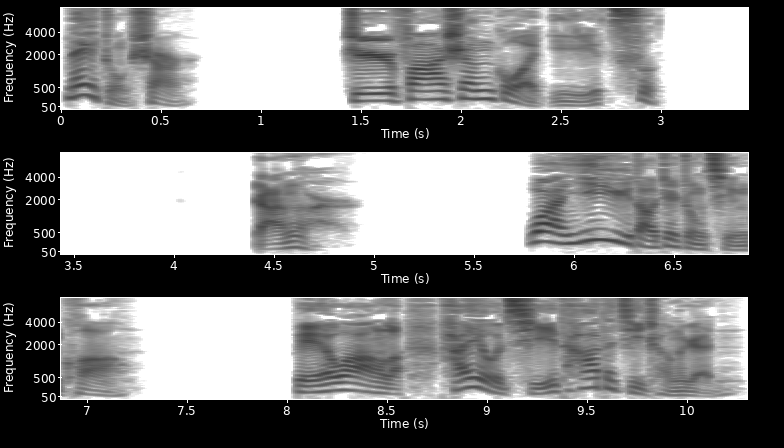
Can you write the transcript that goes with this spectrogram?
那种事儿只发生过一次。然而，万一遇到这种情况，别忘了还有其他的继承人，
